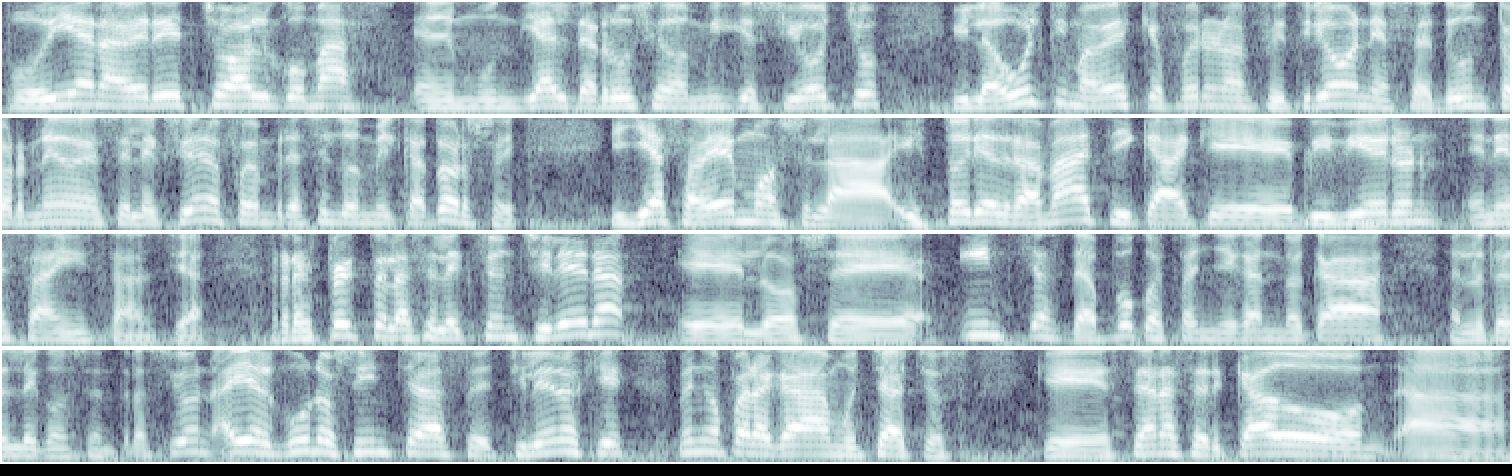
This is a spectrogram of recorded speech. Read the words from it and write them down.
podían haber hecho algo más en el Mundial de Rusia 2018 y la última vez que fueron anfitriones de un torneo de selecciones fue en Brasil 2014 y ya sabemos la historia dramática que vivieron en esa instancia. Respecto a la selección chilena, eh, los eh, hinchas de a poco están llegando acá al hotel de concentración. Hay algunos hinchas eh, chilenos que vengan para acá muchachos, que se han acercado a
